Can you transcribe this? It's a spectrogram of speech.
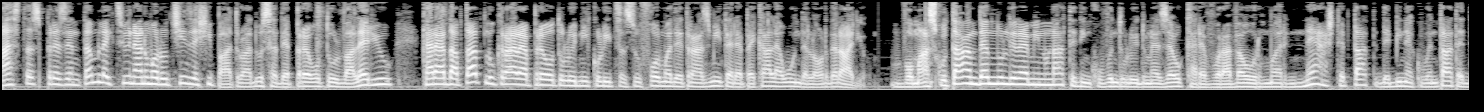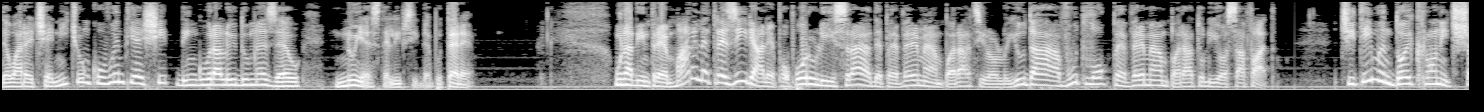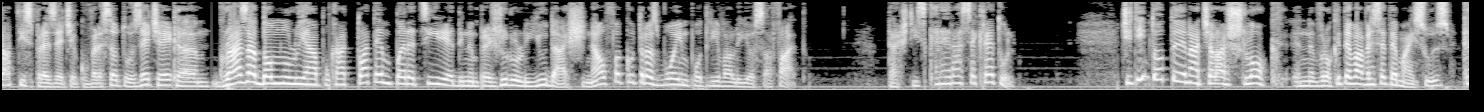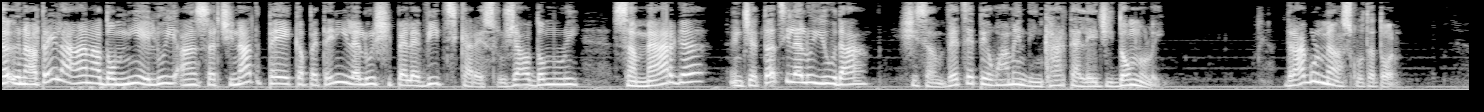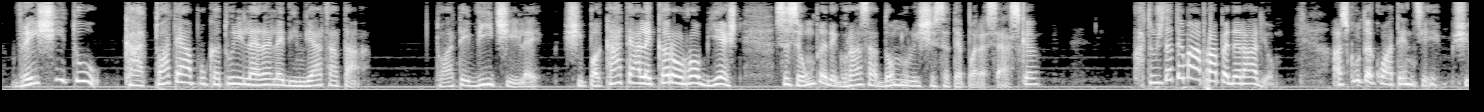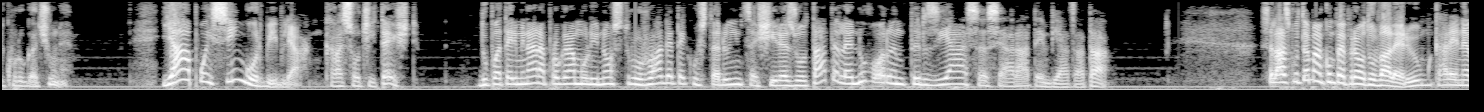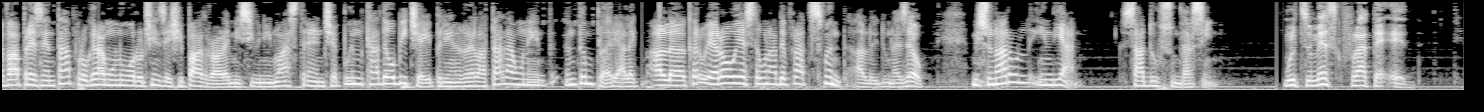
Astăzi prezentăm lecțiunea numărul 54 adusă de preotul Valeriu, care a adaptat lucrarea preotului Niculiță sub formă de transmitere pe calea undelor de radio. Vom asculta îndemnurile minunate din Cuvântul lui Dumnezeu care vor avea urmări neașteptate de binecuvântate, deoarece niciun cuvânt ieșit din gura lui Dumnezeu nu este lipsit de putere. Una dintre marele treziri ale poporului Israel de pe vremea împăraților lui Iuda a avut loc pe vremea împăratului Iosafat. Citim în 2 Cronici 17 cu versetul 10 că groaza Domnului a apucat toate împărățirile din împrejurul lui Iuda și n-au făcut război împotriva lui Iosafat. Dar știți care era secretul? Citim tot în același loc, în vreo câteva versete mai sus, că în al treilea an a domniei lui a însărcinat pe căpeteniile lui și pe leviți care slujeau Domnului să meargă în cetățile lui Iuda și să învețe pe oameni din cartea legii Domnului. Dragul meu ascultător, vrei și tu ca toate apucăturile rele din viața ta, toate viciile și păcate ale căror rob ești să se umple de groaza Domnului și să te părăsească? Atunci dă-te mai aproape de radio. Ascultă cu atenție și cu rugăciune. Ia apoi singur Biblia ca să o citești. După terminarea programului nostru, roagă-te cu stăruință și rezultatele nu vor întârzia să se arate în viața ta. Să-l ascultăm acum pe preotul Valeriu, care ne va prezenta programul numărul 54 al emisiunii noastre, începând ca de obicei prin relatarea unei întâmplări ale, al cărui erou este un adevărat sfânt al lui Dumnezeu, misionarul indian, Sadhu Sundar Singh. Mulțumesc, frate Ed!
